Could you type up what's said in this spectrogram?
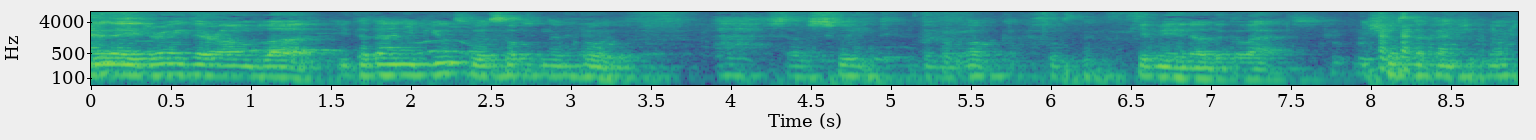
and they язык, drink their own blood. и тогда они пьют свою собственную кровь. Ah, so sweet. Give me another glass. Еще стаканчик можно?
